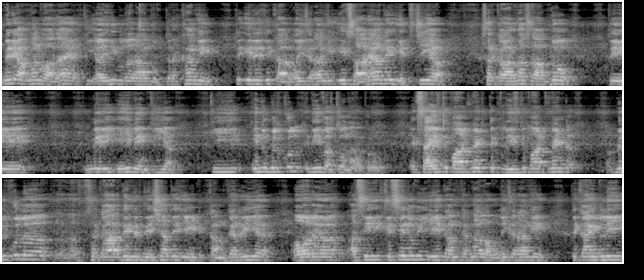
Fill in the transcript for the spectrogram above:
ਮੇਰੇ ਆਪ ਨਾਲ ਵਾਅਦਾ ਹੈ ਕਿ ਅਸੀਂ ਉਹਦਾ ਨਾਮ ਗੁਪਤ ਰੱਖਾਂਗੇ ਤੇ ਇਹਦੇ ਤੇ ਕਾਰਵਾਈ ਕਰਾਂਗੇ। ਇਹ ਸਾਰਿਆਂ ਦੇ ਹਿੱਤ 'ਚ ਆ। ਸਰਕਾਰ ਦਾ ਸਾਥ ਦਿਓ ਤੇ ਮੇਰੀ ਇਹੀ ਬੇਨਤੀ ਆ ਕਿ ਇਹਨੂੰ ਬਿਲਕੁਲ ਇਹਦੀ ਵਰਤੋਂ ਨਾ ਕਰੋ। ਐਕਸਾਈਜ਼ ਡਿਪਾਰਟਮੈਂਟ ਤੇ ਪੁਲਿਸ ਡਿਪਾਰਟਮੈਂਟ ਬਿਲਕੁਲ ਸਰਕਾਰ ਦੇ ਨਿਰਦੇਸ਼ਾਂ ਦੇ ਹੇਠ ਕੰਮ ਕਰ ਰਹੀ ਆ ਔਰ ਅਸੀਂ ਕਿਸੇ ਨੂੰ ਵੀ ਇਹ ਕੰਮ ਕਰਨਾ ਅਲਾਉ ਨਹੀਂ ਕਰਾਂਗੇ ਤੇ ਕਾਈਂਡਲੀ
